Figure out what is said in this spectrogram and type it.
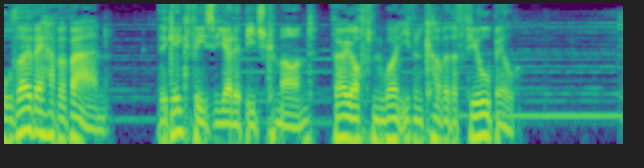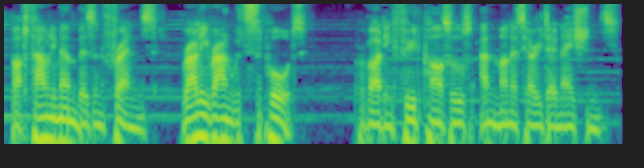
Although they have a van, the gig fees Viola Beach command very often won't even cover the fuel bill. But family members and friends rally round with support, providing food parcels and monetary donations.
